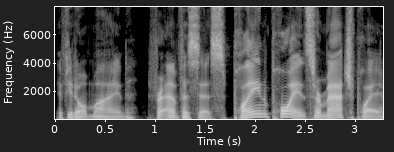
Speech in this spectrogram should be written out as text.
if you don't mind, for emphasis. Playing points or match play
